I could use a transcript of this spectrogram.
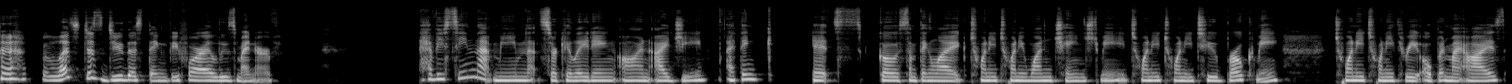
let's just do this thing before I lose my nerve. Have you seen that meme that's circulating on IG? I think it goes something like 2021 changed me, 2022 broke me, 2023 opened my eyes,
